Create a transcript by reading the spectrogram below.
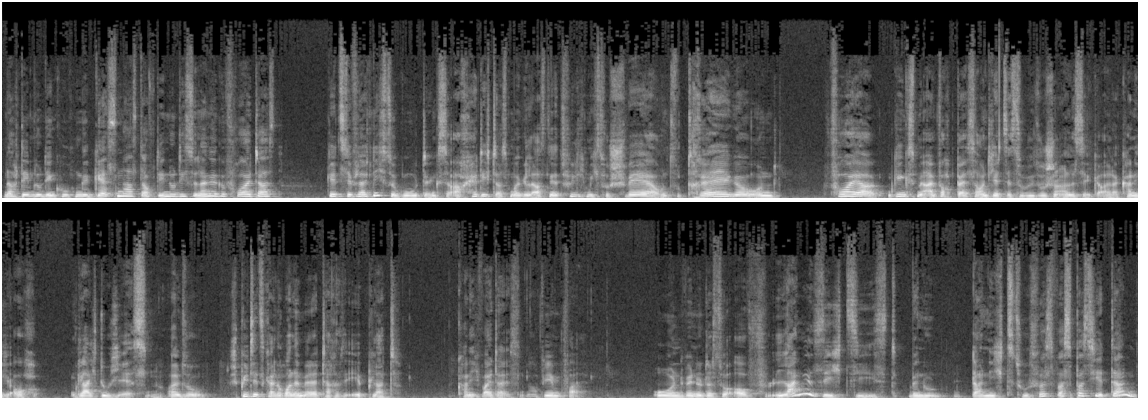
nachdem du den Kuchen gegessen hast, auf den du dich so lange gefreut hast, geht es dir vielleicht nicht so gut. Denkst du, ach, hätte ich das mal gelassen, jetzt fühle ich mich so schwer und so träge und vorher ging es mir einfach besser und jetzt ist sowieso schon alles egal. Da kann ich auch gleich durchessen. Also spielt jetzt keine Rolle mehr, der Tag ist eh platt kann ich weiter essen, auf jeden Fall. Und wenn du das so auf lange Sicht siehst, wenn du da nichts tust, was, was passiert dann?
